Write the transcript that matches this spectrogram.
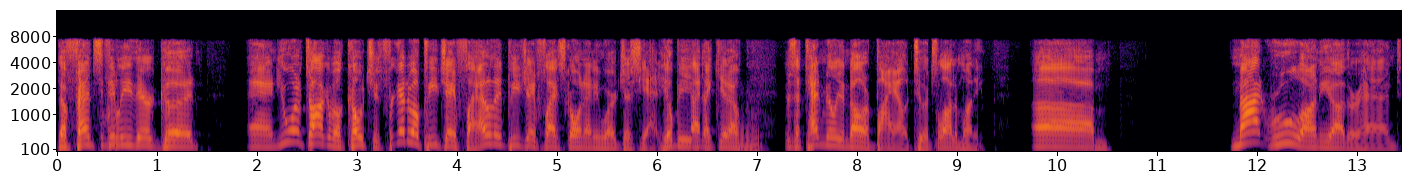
Defensively, they're good. And you want to talk about coaches? Forget about PJ Fleck. I don't think PJ Fleck's going anywhere just yet. He'll be like, you know, Mm-hmm. there's a $10 million buyout, too. It's a lot of money. Um, Matt Rhule, on the other hand,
